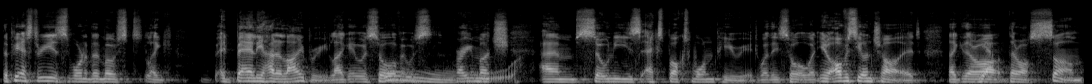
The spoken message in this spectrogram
the PS3 is one of the most like it barely had a library. Like it was sort of, it was very much um, Sony's Xbox One period where they sort of went, you know, obviously Uncharted. Like there are Yeah. there are some,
